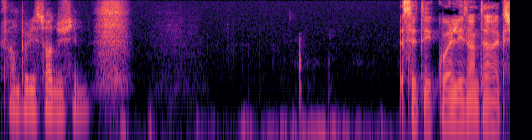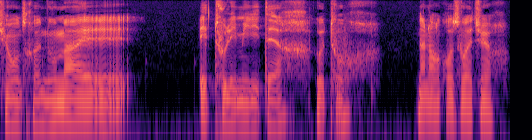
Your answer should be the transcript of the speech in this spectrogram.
c'est un peu l'histoire du film c'était quoi les interactions entre Nouma et, tous les militaires autour dans leur grosse voiture?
